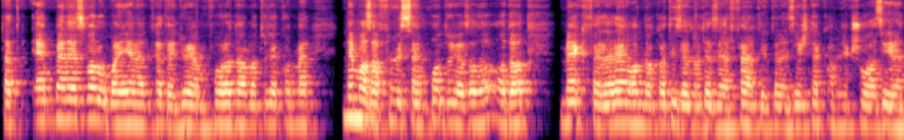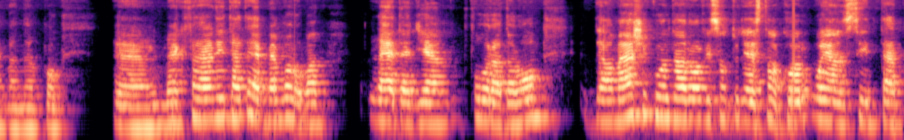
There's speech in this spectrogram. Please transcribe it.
Tehát ebben ez valóban jelenthet egy olyan forradalmat, hogy akkor már nem az a fő szempont, hogy az adat megfelele annak a 15 ezer feltételezésnek, aminek soha az életben nem fog megfelelni. Tehát ebben valóban lehet egy ilyen forradalom, de a másik oldalról viszont ugye ezt akkor olyan szinten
